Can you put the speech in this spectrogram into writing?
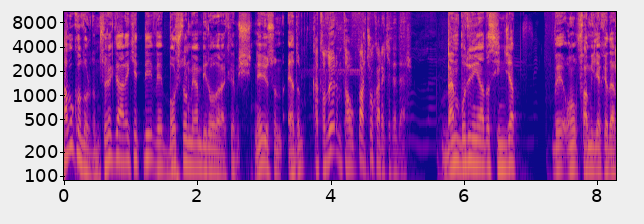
tavuk olurdum. Sürekli hareketli ve boş durmayan biri olarak demiş. Ne diyorsun Adam? Katılıyorum tavuklar çok hareket eder. Ben bu dünyada sincap ve o familya kadar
